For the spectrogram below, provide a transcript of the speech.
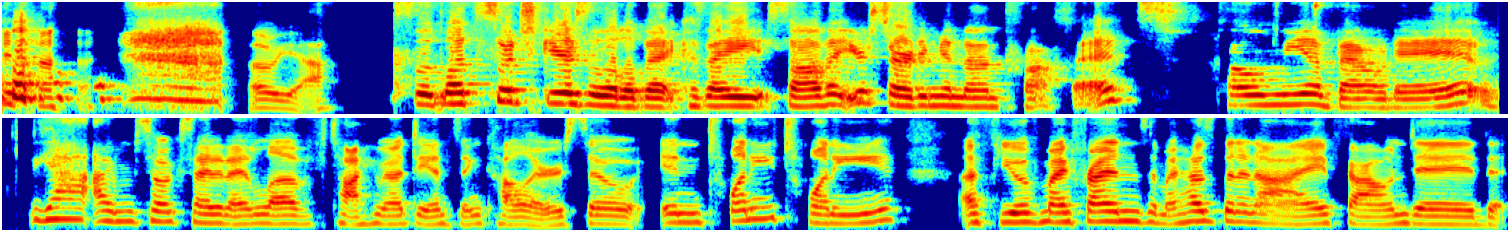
yeah. Oh yeah. So let's switch gears a little bit because I saw that you're starting a nonprofit. Tell me about it yeah, I'm so excited. I love talking about Dance in Colors. So in 2020, a few of my friends and my husband and I founded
